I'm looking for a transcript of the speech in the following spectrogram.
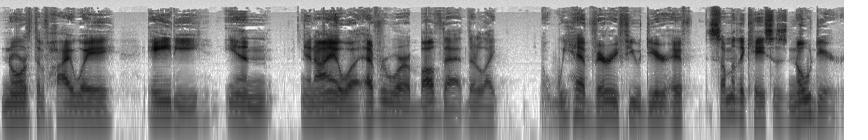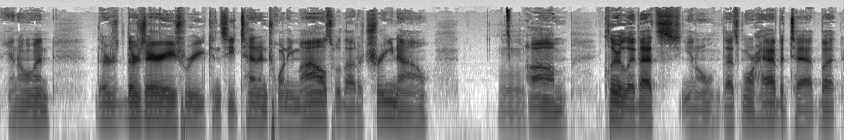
north of Highway 80 in in Iowa. Everywhere above that, they're like, we have very few deer. If some of the cases, no deer. You know, and there's there's areas where you can see 10 and 20 miles without a tree now. Mm. Um, clearly, that's you know that's more habitat, but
